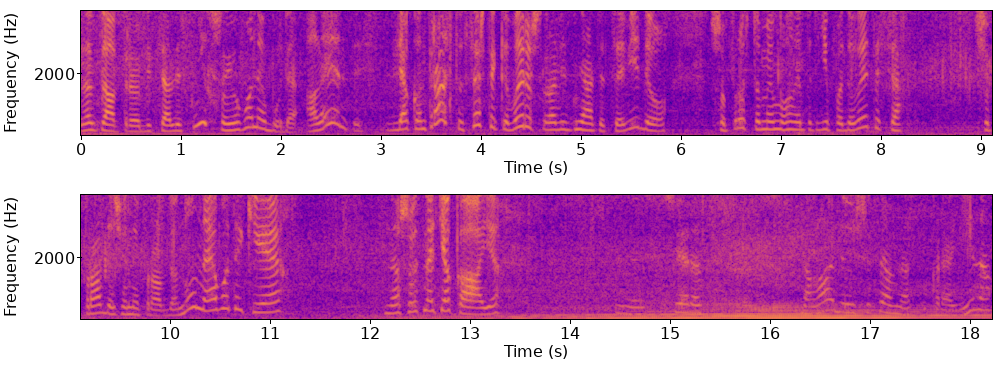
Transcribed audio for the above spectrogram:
на завтра обіцяли сніг, що його не буде. Але для контрасту все ж таки вирішила відзняти це відео, щоб просто ми могли тоді подивитися, чи правда, чи неправда. Ну, небо таке на щось натякає. Ще раз нагадую, що це в нас Україна.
